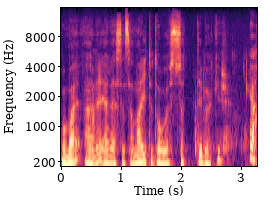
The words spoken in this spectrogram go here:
Og meg er det, jeg leste et han har gitt ut over 70 bøker. Ja.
